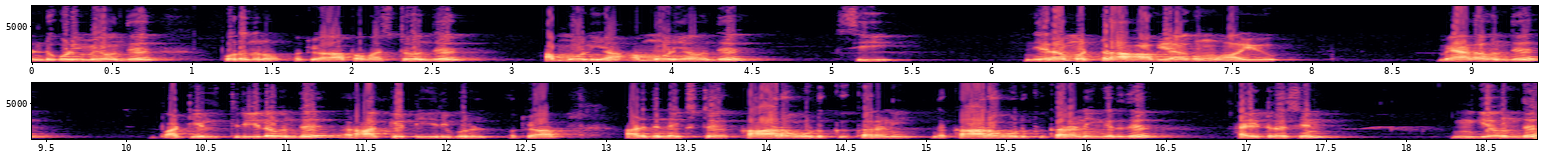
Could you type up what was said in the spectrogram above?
ரெண்டு கூடயுமே வந்து பொருந்தணும். ஓகேவா அப்போ ஃபஸ்ட்டு வந்து அம்மோனியா. அம்மோனியா வந்து சி நிறமற்ற ஆவியாகும் வாயு மேலே வந்து பட்டியல் த்ரீயில் வந்து ராக்கெட் எரிபொருள். ஓகேவா அடுத்து நெக்ஸ்ட்டு கார ஒடுக்கு கரணி. இந்த கார ஒடுக்கு கரணிங்கிறது ஹைட்ரசின் இங்கே வந்து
